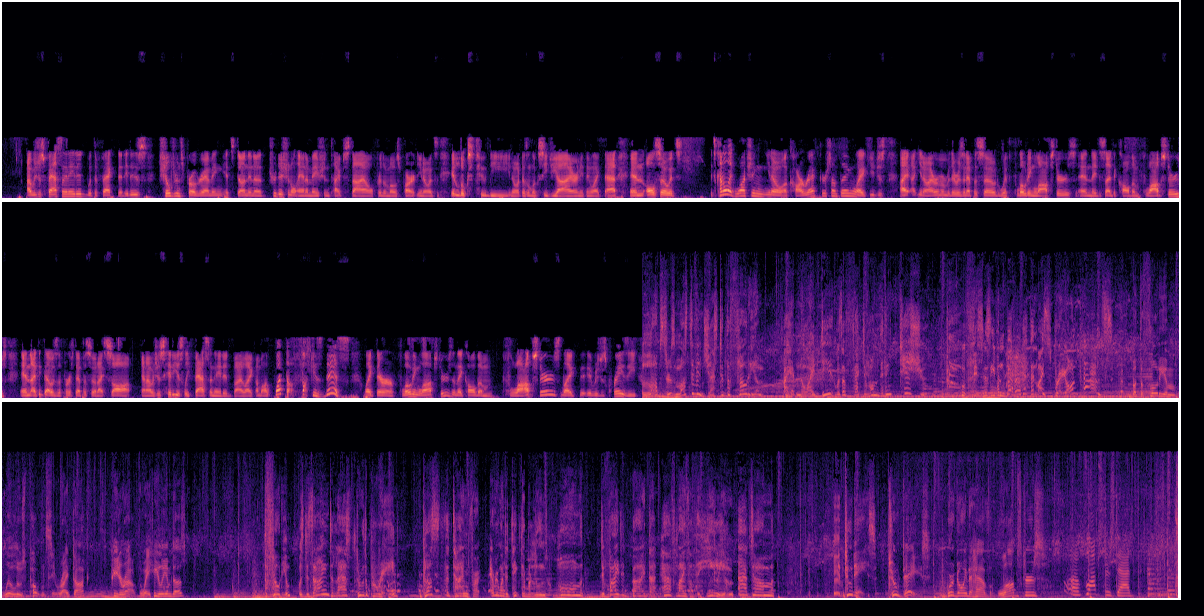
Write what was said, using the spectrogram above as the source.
I was just fascinated with the fact that it is children's programming. It's done in a traditional animation type style for the most part. You know, it's it looks 2D. You know, it doesn't look CGI or anything like that. And also, it's it's kind of like watching, you know, a car wreck or something. Like you just, I, I- you know, I remember there was an episode with floating lobsters, and they decided to call them flobsters, and I think that was the first episode I saw, and I was just hideously fascinated by like, I'm like, what the fuck is this? Like there are floating lobsters, and they call them flobsters. Like it was just crazy. The lobsters must have ingested the floatium. I had no idea it was effective on living tissue. this is even better than my spray-on pants. But the floatium will lose potency, right, Doc? Peter out, the way helium does? The floatium was designed to last through the parade, plus the time for everyone to take their balloons home, divided by the half-life of the helium atom. Uh, two days. Two days? We're going to have lobsters, Uh, flobsters, Dad.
